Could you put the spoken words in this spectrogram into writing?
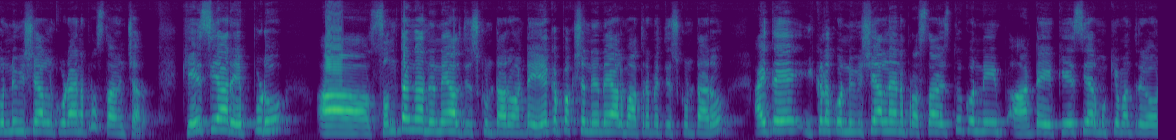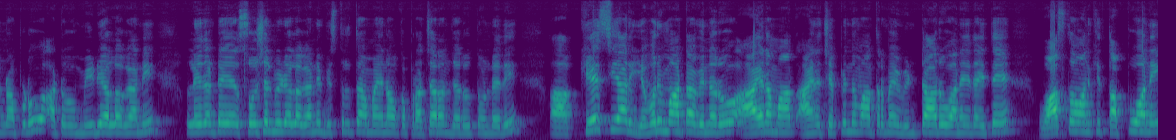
కొన్ని విషయాలను కూడా ఆయన ప్రస్తావించారు. కేసీఆర్ ఎప్పుడు సొంతంగా నిర్ణయాలు తీసుకుంటారు. అంటే ఏకపక్ష నిర్ణయాలు మాత్రమే తీసుకుంటారు. అయితే ఇక్కడ కొన్ని విషయాలను ఆయన ప్రస్తావిస్తూ కొన్ని అంటే కేసీఆర్ ముఖ్యమంత్రిగా ఉన్నప్పుడు అటు మీడియాలో కానీ లేదంటే సోషల్ మీడియాలో కానీ విస్తృతమైన ఒక ప్రచారం జరుగుతుండేది. కేసీఆర్ ఎవరి మాట వినరు? ఆయన మా ఆయన చెప్పింది మాత్రమే వింటారు అనేది అయితే వాస్తవానికి తప్పు అని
